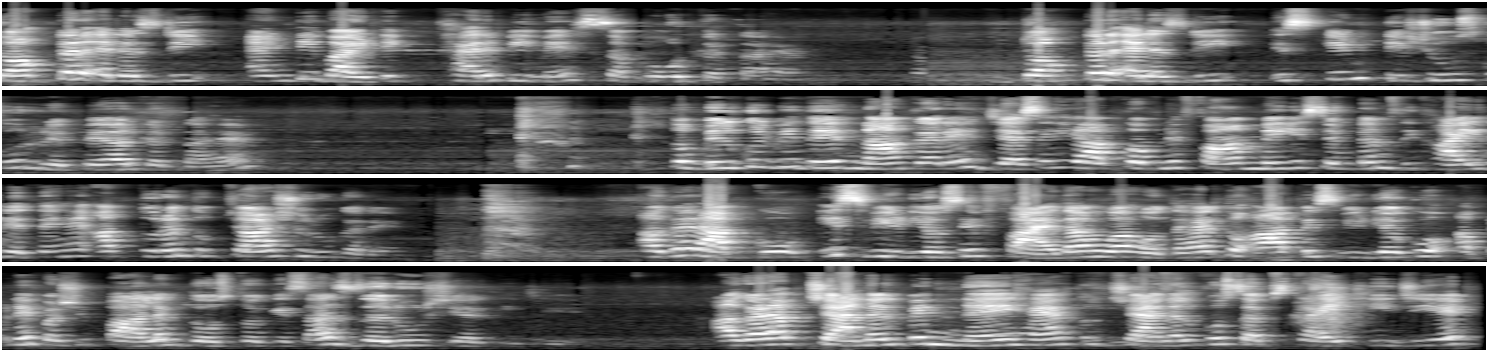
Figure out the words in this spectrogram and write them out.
डॉक्टर एलएसडी एंटीबायोटिक थेरेपी में सपोर्ट करता है। डॉक्टर एलएसडी स्किन टिश्यूज को रिपेयर करता है। तो बिल्कुल भी देर ना करें, जैसे ही आपको अपने फार्म में ये सिम्टम्स दिखाई देते हैं, आप तुरंत उपचार शुरू करें। अगर आपको इस वीडियो से फ़ायदा हुआ होता है तो आप इस वीडियो को अपने पशुपालक दोस्तों के साथ ज़रूर शेयर कीजिए। अगर आप चैनल पे नए हैं तो चैनल को सब्सक्राइब कीजिए।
